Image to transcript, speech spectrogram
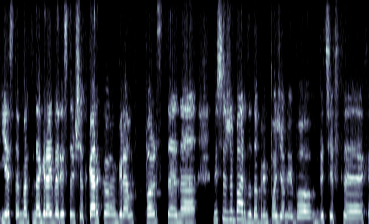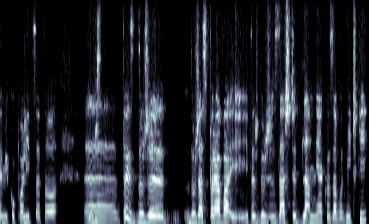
Jestem Martyna Grajber, jestem siatkarką, gram w Polsce na myślę, że bardzo dobrym poziomie, bo bycie w e, Chemiku Police to e, to jest duży, duża sprawa i, i też duży zaszczyt dla mnie jako zawodniczki,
